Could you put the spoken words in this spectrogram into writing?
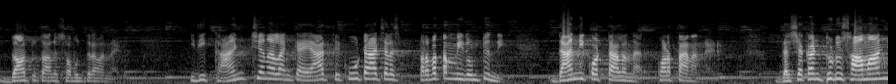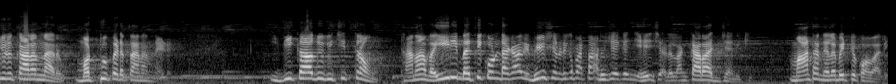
దాటుతాను సముద్రం అన్నాడు. ఇది కాంచన లంకయ త్రికూటాచల పర్వతం మీద ఉంటుంది. దాన్ని కొట్టాలన్నారు కొడతానన్నాడు. దశకంఠుడు సామాన్యుడు కాడన్నారు మట్టు పెడతానన్నాడు. ఇది కాదు విచిత్రం తన వైరి బతికొండగా విభీషణుడికి పట్టాభిషేకం చేశాడు లంకారాజ్యానికి. మాట నిలబెట్టుకోవాలి.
